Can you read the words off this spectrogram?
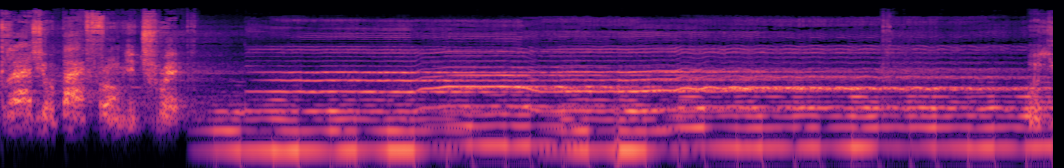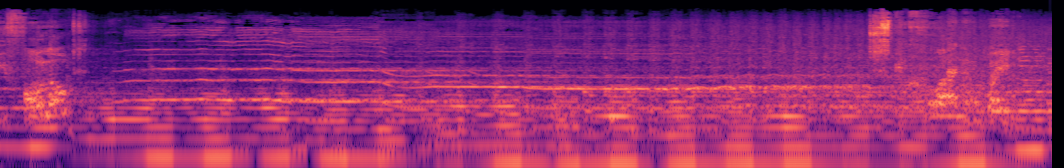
I'm glad you're back from your trip. Were you followed? Just get quiet and wait.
